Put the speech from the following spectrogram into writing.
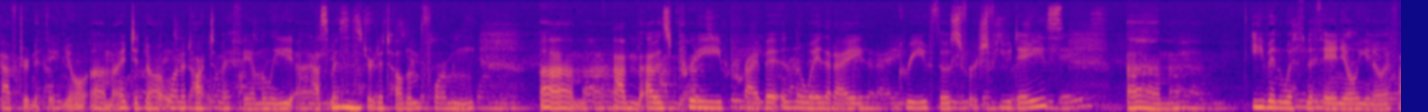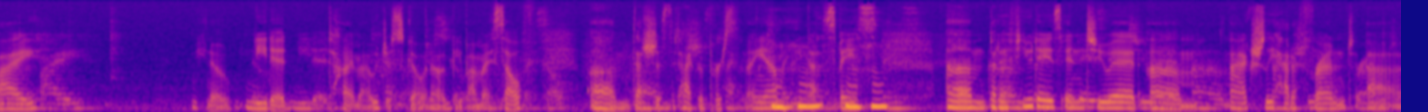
after Nathaniel. Um, I did not want to talk to my family. I asked my sister to tell them for me. Um, I'm, I was pretty private in the way that I grieved those first few days. Um, even with Nathaniel, you know, if I you know needed time, I would just go and I would be by myself. Um, that's just the type of person I am. I need that space. Um, but a few days into it, um, I actually had a friend uh,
